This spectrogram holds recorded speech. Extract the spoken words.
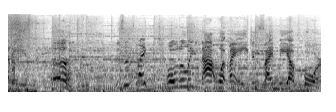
Everybody? Ugh. This is like totally not what my agent signed me up for.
